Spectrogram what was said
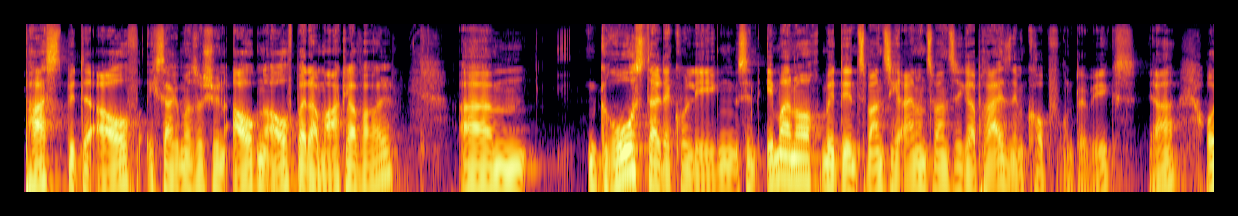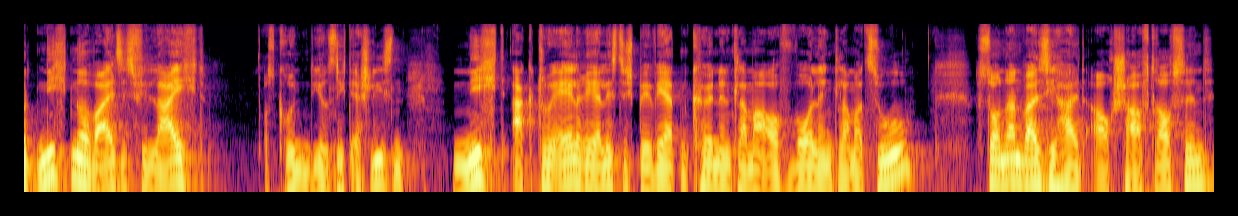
passt bitte auf, ich sage immer so schön, Augen auf bei der Maklerwahl. Ähm, ein Großteil der Kollegen sind immer noch mit den 2021er Preisen im Kopf unterwegs, ja, und nicht nur, weil sie es vielleicht aus Gründen, die uns nicht erschließen, nicht aktuell realistisch bewerten können, Klammer auf, wollen, Klammer zu, sondern weil sie halt auch scharf drauf sind,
